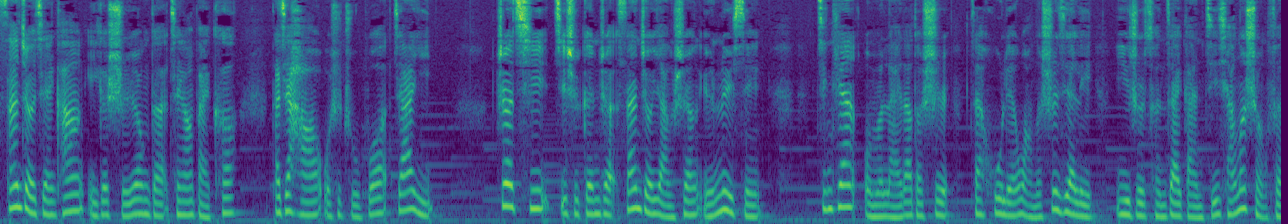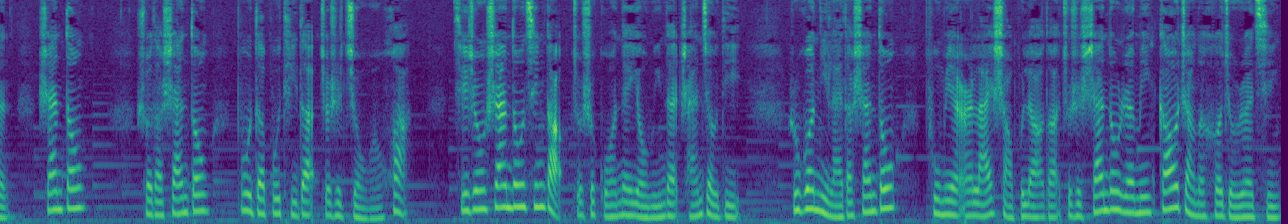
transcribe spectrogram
三九健康，一个实用的健康百科。大家好，我是主播佳怡。这期继续跟着三九养生云旅行。今天我们来到的是在互联网的世界里一直存在感极强的省份——山东。说到山东，不得不提的就是酒文化，其中山东青岛就是国内有名的产酒地。如果你来到山东，扑面而来少不了的就是山东人民高涨的喝酒热情。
